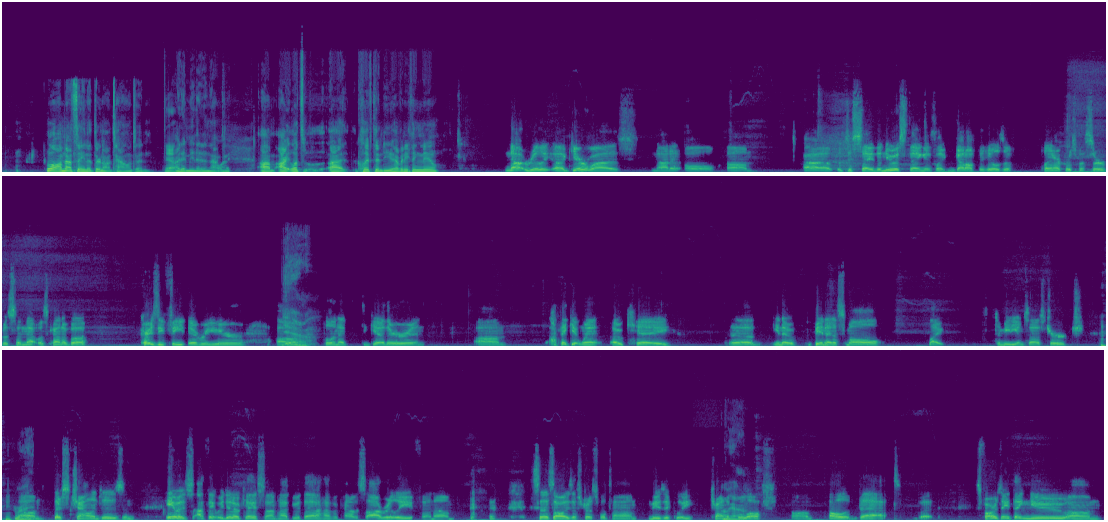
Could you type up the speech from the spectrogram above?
Well, I'm not saying that they're not talented. Yeah. I didn't mean it in that way. Um, all right, let's. Uh, Clifton, do you have anything new? Not really. Uh, gear wise, not at all. Um, uh, let's just say the newest thing is like got off the heels of playing our Christmas service, and that was kind of a crazy feat every year. Um, Yeah. Pulling that together, and um, I think it went okay. Uh, you know, being in a small, like, to medium sized church. Right. Um, there's challenges and anyways, I think we did okay, so I'm happy with that. I have a kind of a sigh of relief and um so it's always a stressful time musically trying Oh, to yeah. pull off um all of that. But as far as anything new, um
